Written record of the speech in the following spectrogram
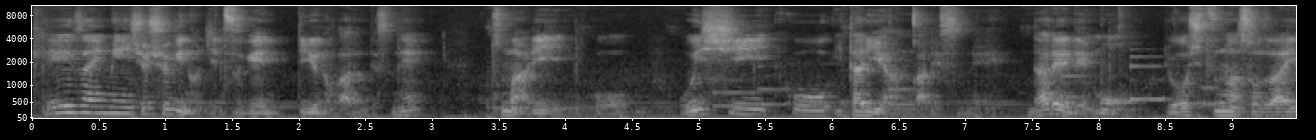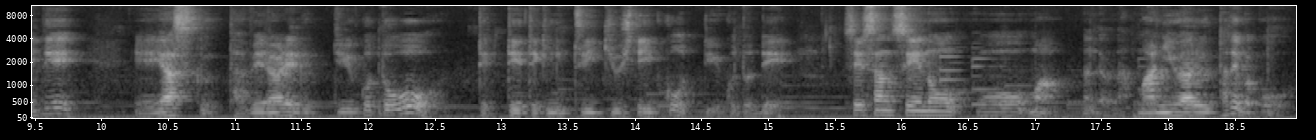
経済民主主義の実現っていうのがあるんですね。つまりこう美味しいこうイタリアンがですね誰でも良質な素材でえ安く食べられるっていうことを徹底的に追求していこうっていうことで生産性のまあなんだろうなマニュアル例えばこ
